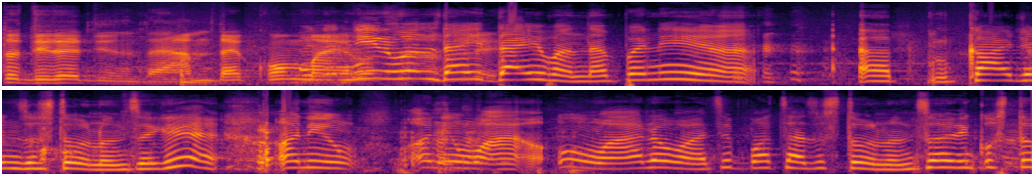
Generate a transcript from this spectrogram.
त दिँदै दिँदैन त। हामी त कम। निर्मल दाई दाई भन्दा पनि कार्टुन जस्तो हुनुहुन्छ कि? अनि अनि उहाँ ऊ उहाँ र उहाँ चाहिँ बच्चा जस्तो हुनुहुन्छ अनि कस्तो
